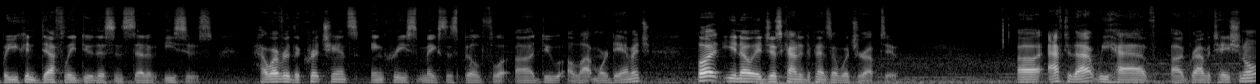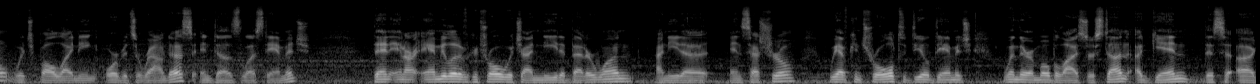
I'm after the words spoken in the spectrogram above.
but you can definitely do this instead of Esu's. However, the crit chance increase makes this build uh, do a lot more damage, but you know, it just kind of depends on what you're up to. Uh, after that, we have uh, Gravitational, which Ball Lightning orbits around us and does less damage. Then in our Amulet of Control, which I need a better one, I need a Ancestral. We have Control to deal damage when they're immobilized or stunned. Again, this uh,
